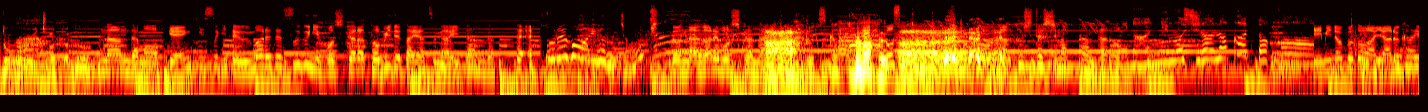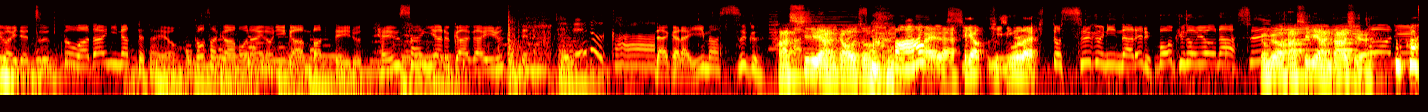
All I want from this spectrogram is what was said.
どこへ行っちまったんだ。なんでも元気すぎて生まれてすぐに星から飛び出たやつがいたんだって。それがイアルちゃん？きっと流れ星かあ何かにぶつかってトサカの記憶をなくしてしまったんだろう。何にも知らなかったか。君のことはやる界隈でずっと話題になってたよ。トサカーもないのに頑張っている。天才ヤルカーがいるって。照れるか。だから今すぐ。哈西里安高中啊，快了，要读书了き。っとすぐになれる。僕のような。有没有哈西里安大学？スーパーエ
